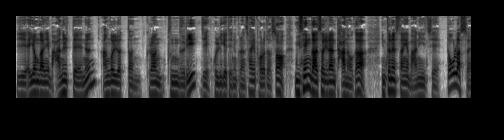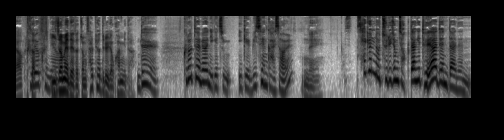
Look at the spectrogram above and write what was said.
이 A형 간이 많을 때는 안 걸렸던 그런 분들이 이제 걸리게 되는 그런 사이 벌어져서 위생 가설이라는 단어가 인터넷상에 많이 이제 떠올랐어요. 그래서 그렇군요. 이 점에 대해서 좀 살펴드리려고 합니다. 네. 그렇다면 이게 지금 이게 위생 가설 네. 세균 노출이 좀 적당히 돼야 된다는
